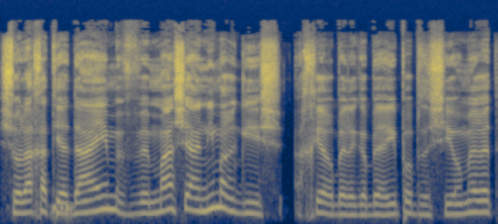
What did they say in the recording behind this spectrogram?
שולחת ידיים, ומה שאני מרגיש הכי הרבה לגבי ההיפ-הופ זה שהיא אומרת,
